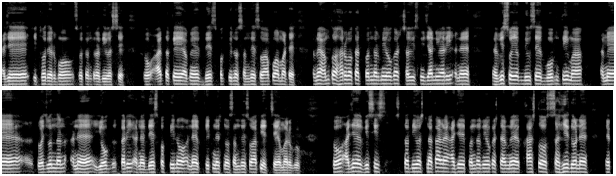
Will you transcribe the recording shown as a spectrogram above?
આજે ઇઠોતેરમો સ્વતંત્ર દિવસ છે. તો આ તકે અમે દેશભક્તિનો સંદેશો આપવા માટે અમે આમ તો હર વખત પંદરમી ઓગસ્ટ, છવ્વીસમી જાન્યુઆરી અને વિશ્વ યોગ દિવસે ગોમતીમાં અમે ધ્વજવંદન અને યોગ કરી અને દેશભક્તિનો અને ફિટનેસનો સંદેશો આપીએ જ છે અમારું ગ્રુપ તો આજે વિશિષ્ટ દિવસના કારણે આજે પંદરમી ઓગસ્ટે અમે ખાસ તો શહીદોને એક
